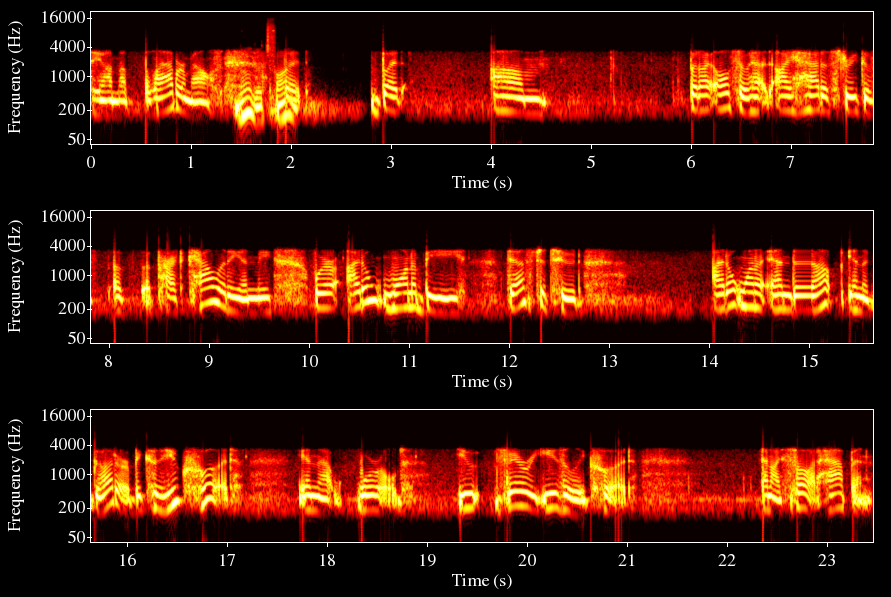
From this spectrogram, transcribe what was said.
see I'm a blabbermouth. No, that's fine. But but um but I also had I had a streak of, of, of practicality in me where I don't want to be destitute. I don't want to end up in the gutter because you could in that world. You very easily could. And I saw it happen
